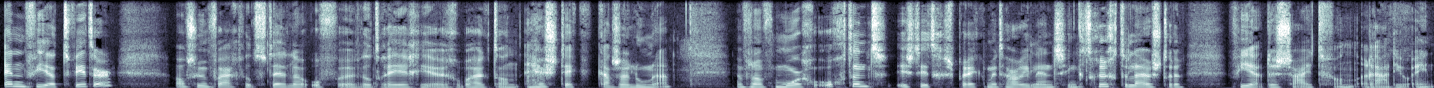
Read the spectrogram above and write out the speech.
En via Twitter. Als u een vraag wilt stellen of uh, wilt reageren... gebruik dan hashtag Casaluna. En vanaf morgenochtend is dit gesprek met Harry Lensing terug te luisteren... via de site van Radio 1.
